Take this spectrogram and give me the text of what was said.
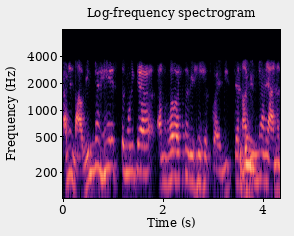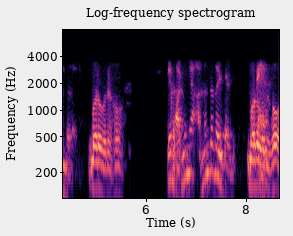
आणि नाविन्य हेच तर मुळी त्या अनुभवाचं विशेषत्व आहे नित्य नाविन्य आणि बरोबर आहे हो ते नाविन्य आनंददायी पाहिजे. बरोबर हो.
